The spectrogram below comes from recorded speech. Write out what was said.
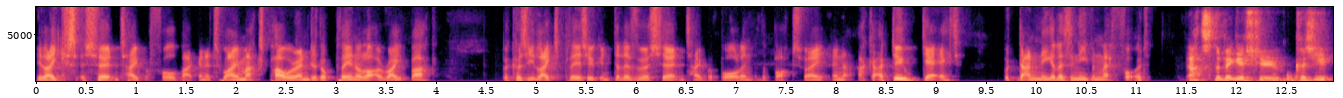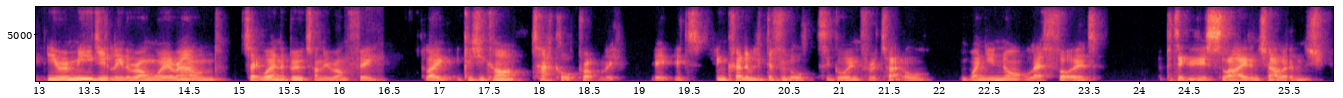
He likes a certain type of fullback, and it's why Max Power ended up playing a lot of right back because he likes players who can deliver a certain type of ball into the box, right? And I, I do get it, but Dan Neil isn't even left footed. That's the big issue because you you're immediately the wrong way around. It's like wearing the boots on the wrong feet, like because you can't tackle properly. It, it's incredibly difficult to go in for a tackle when you're not left-footed, particularly slide and challenge.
